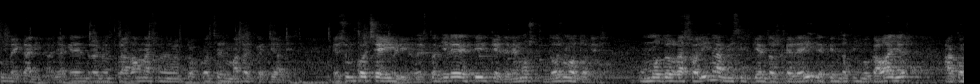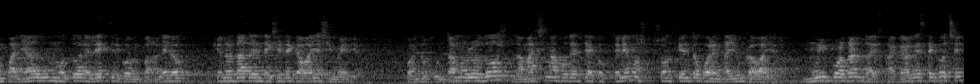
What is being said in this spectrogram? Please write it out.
Su mecánica, ya que dentro de nuestra gama es uno de nuestros coches más especiales. Es un coche híbrido, esto quiere decir que tenemos dos motores. Un motor gasolina 1600 GDI de 105 caballos, acompañado de un motor eléctrico en paralelo que nos da 37 caballos y medio. Cuando juntamos los dos, la máxima potencia que obtenemos son 141 caballos. Muy importante a destacar de este coche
